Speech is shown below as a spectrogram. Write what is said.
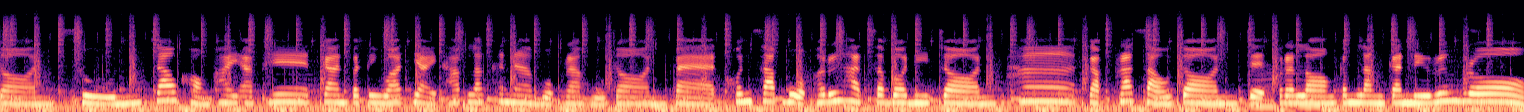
จรศูนย์เจ้าของภัยอาเพศ การปฏิวัติใหญ่ทัพลัคนาบวกราหูจร 8 ค้นทรัพย์บวกพฤหัสบดีจร 5 กับพระเสาจร 7 ประลองกำลังกันในเรื่องโรค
